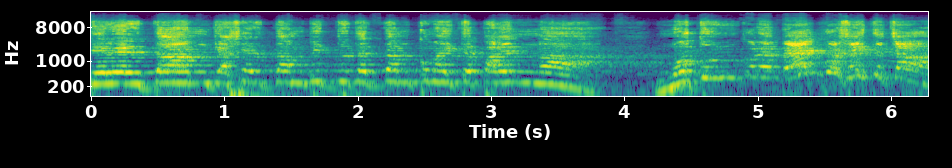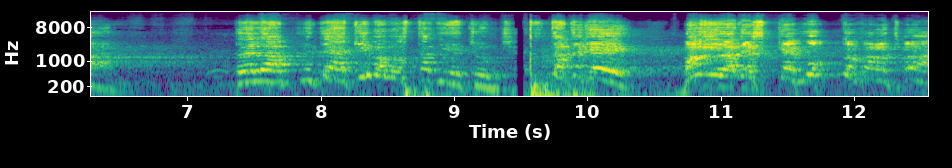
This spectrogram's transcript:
তেলের দাম, গ্যাসের দাম, বিদ্যুতের দাম কমাইতে পারেন না। নতুন করে ব্যাগ বসাইতে চান। তাহলে আপনি তো একই ব্যবস্থা দিয়ে চলছে তা থেকে বাংলাদেশকে মুক্ত করা ছাড়া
